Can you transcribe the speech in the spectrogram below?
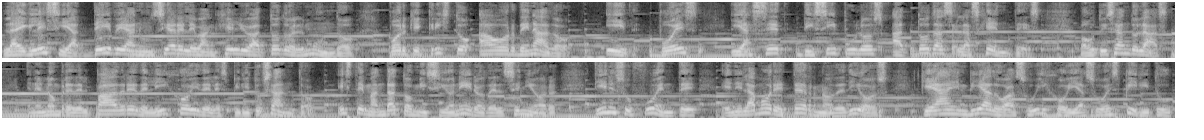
La Iglesia debe anunciar el Evangelio a todo el mundo porque Cristo ha ordenado Id, pues, y haced discípulos a todas las gentes, bautizándolas en el nombre del Padre, del Hijo y del Espíritu Santo. Este mandato misionero del Señor tiene su fuente en el amor eterno de Dios que ha enviado a su Hijo y a su Espíritu,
